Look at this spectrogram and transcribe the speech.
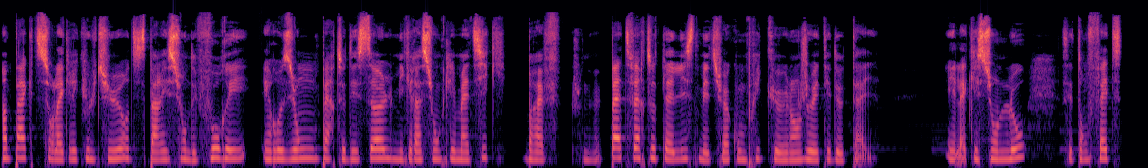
Impact sur l'agriculture, disparition des forêts, érosion, perte des sols, migration climatique. Bref, je ne vais pas te faire toute la liste, mais tu as compris que l'enjeu était de taille. Et la question de l'eau, c'est en fait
